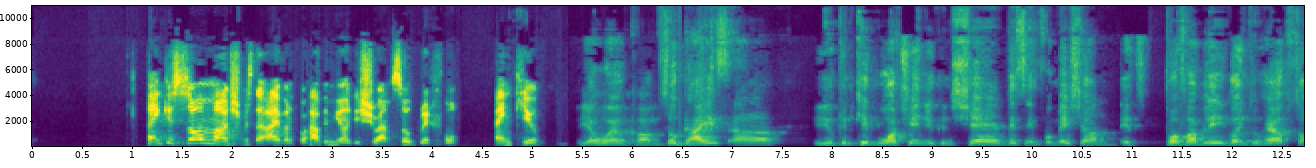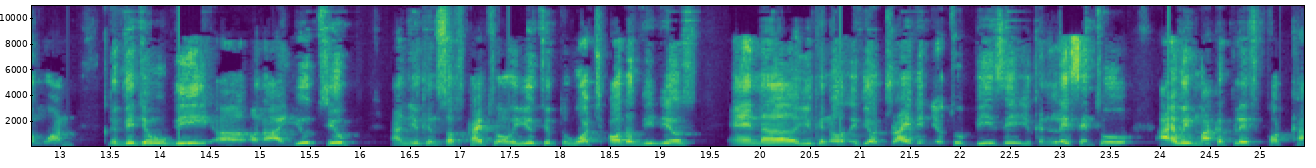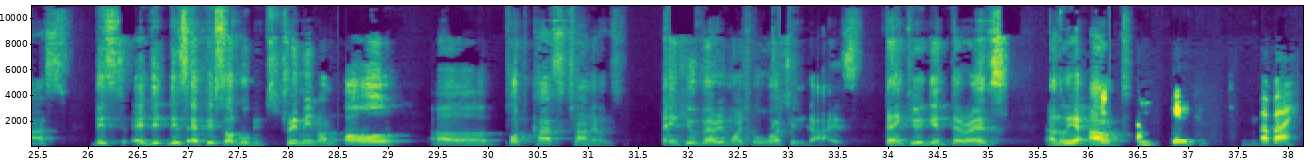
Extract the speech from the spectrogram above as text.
Thank you so much, Mr. Ivan, for having me on this show. I'm so grateful. Thank you. You're welcome. So, guys, uh, you can keep watching. You can share this information. It's probably going to help someone. The video will be uh, on our YouTube, and you can subscribe to our YouTube to watch other videos. And uh, you can also, if you're driving, you're too busy, you can listen to iWin Marketplace podcast. This uh, this episode will be streaming on all uh, podcast channels. Thank you very much for watching, guys. Thank you again, Therese, and we are out. Okay. Bye bye.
